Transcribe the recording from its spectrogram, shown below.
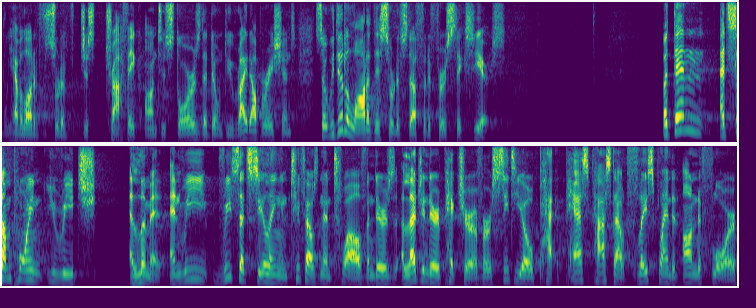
we have a lot of sort of just traffic onto stores that don't do write operations. So we did a lot of this sort of stuff for the first six years. But then at some point you reach a limit. And we reached that ceiling in 2012, and there's a legendary picture of our CTO pa pass passed out, face planted on the floor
